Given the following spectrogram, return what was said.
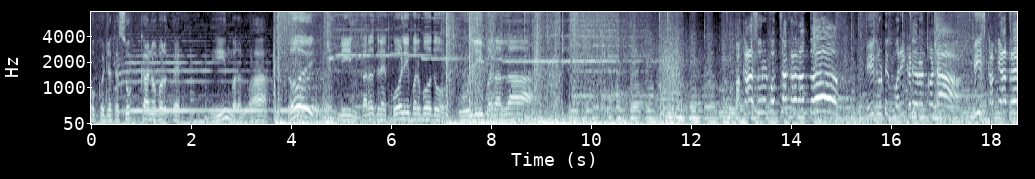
ಪುಕ್ಕ ಜೊತೆ ಸುಕ್ಕನೂ ಬರುತ್ತೆ. ನೀನ್ ಬರಲ್ವಾ? ಓಯ್ ನೀನ್ ಕರೆದ್ರೆ ಕೋಳಿ ಬರ್ಬೋದು ಹುಲಿ ಬರಲ್ಲ. ಬಕಾಸುರನ್ ವಂಶ ಕಣ ನಮ್ದು ಬೀಗ್ರುಟ್ಟಿಗೆ ಮರಿ ಕಡಿಯೋರು ಅನ್ಕೊಂಡ. ಫೀಸ್ ಕಮ್ಮಿ ಆದ್ರೆ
